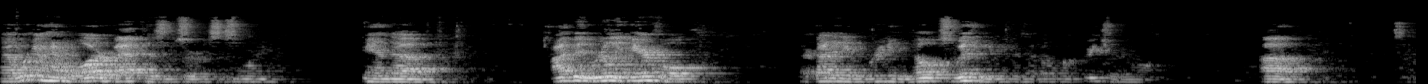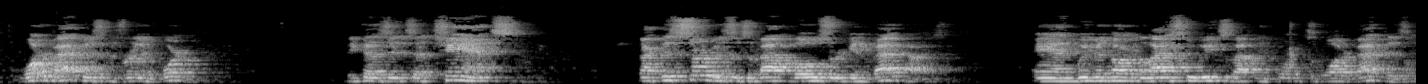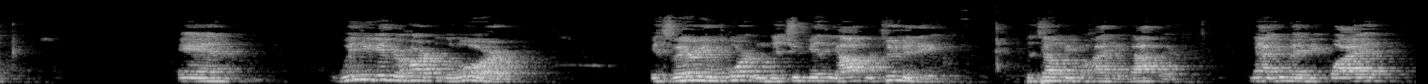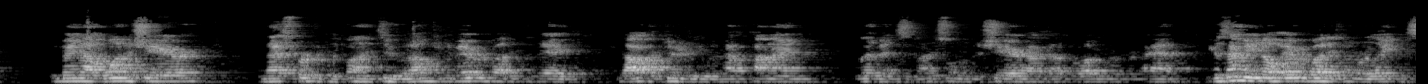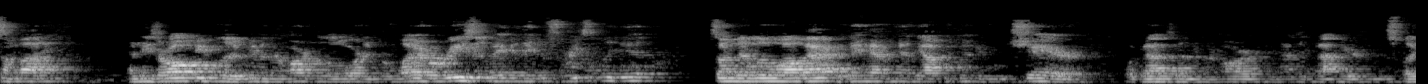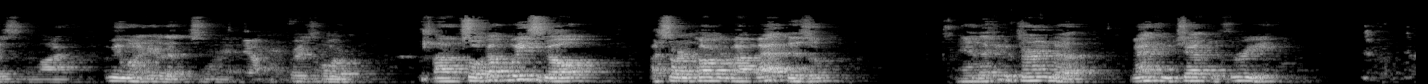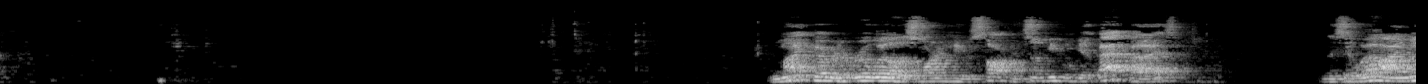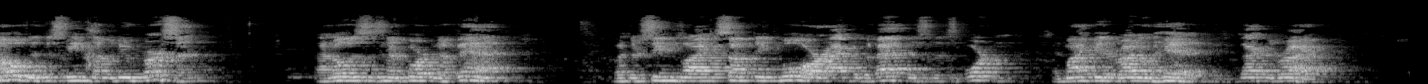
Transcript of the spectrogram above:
Uh, we're going to have a water baptism service this morning. And uh, I've been really careful. I didn't even bring any notes with me because I don't want to preach very long. Uh, water baptism is really important because it's a chance. In fact, this service is about those who are getting baptized. And we've been talking the last two weeks about the importance of water baptism. And when you give your heart to the Lord, it's very important that you get the opportunity to tell people how you got there. Now you may be quiet, you may not want to share, and that's perfectly fine too, but I want to give everybody today the opportunity without time limits, and I just wanted to share how God brought them where they're at. Because how many know everybody's going to relate to somebody? And these are all people that have given their heart to the Lord, and for whatever reason, maybe they just recently did. Some did a little while back, but they haven't had the opportunity to share what God's done in their heart and how they got here from this place in their life. I mean, want to hear that this morning. Yeah. Praise the Lord. Uh, so a couple weeks ago, I started talking about baptism, and if you would turn to Matthew chapter three. Mike covered it real well this morning. He was talking. Some people get baptized, and they say, "Well, I know that this means I'm a new person. I know this is an important event, but there seems like something more after the baptism that's important." And Mike hit it right on the head. He's exactly right.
